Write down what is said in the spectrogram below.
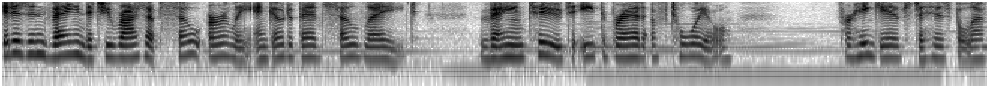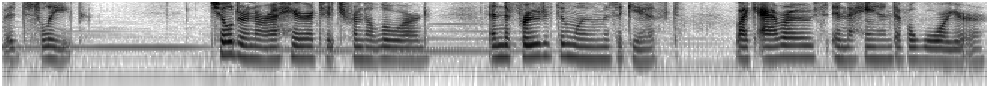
It is in vain that you rise up so early and go to bed so late. Vain, too, to eat the bread of toil, for he gives to his beloved sleep. Children are a heritage from the Lord, and the fruit of the womb is a gift. Like arrows in the hand of a warrior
